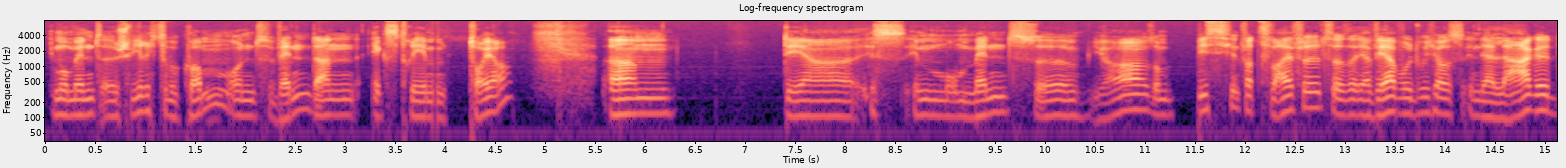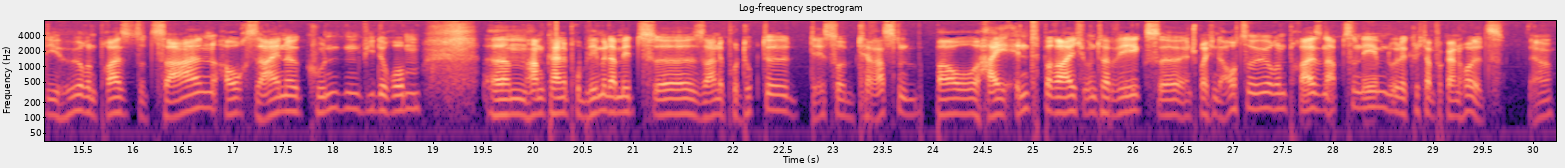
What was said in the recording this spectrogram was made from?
im Moment äh, schwierig zu bekommen und wenn dann extrem teuer. Ähm, der ist im Moment äh, ja so ein bisschen verzweifelt. Also er wäre wohl durchaus in der Lage, die höheren Preise zu zahlen. Auch seine Kunden wiederum ähm, haben keine Probleme damit, äh, seine Produkte, der ist so im Terrassenbau High-End-Bereich unterwegs, äh, entsprechend auch zu höheren Preisen abzunehmen, nur der kriegt einfach kein Holz. Ja,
